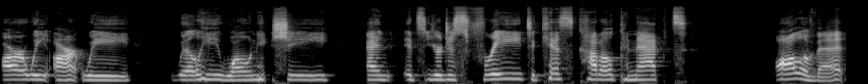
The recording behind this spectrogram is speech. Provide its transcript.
Are we, aren't we? Will he, won't she? And it's, you're just free to kiss, cuddle, connect, all of it.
